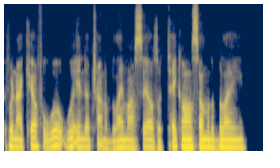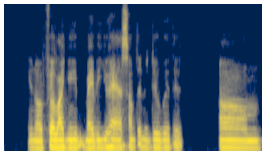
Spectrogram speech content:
if we're not careful we'll we'll end up trying to blame ourselves or take on some of the blame you know feel like you, maybe you had something to do with it. Um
